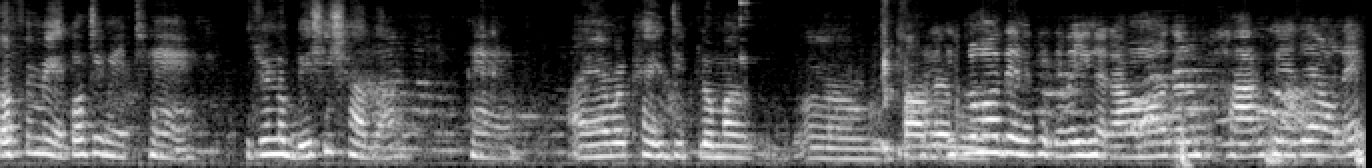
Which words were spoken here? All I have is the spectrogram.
কফি মেড কফি মেট হ্যাঁ। এর জন্য বেশি সাদা? হ্যাঁ। আমি আবার খাই ডিপ্লোমা পাউডার ডিপ্লোমা দিয়ে খেতে পারি না আমার মনে ভার হয়ে যায় অনেক।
